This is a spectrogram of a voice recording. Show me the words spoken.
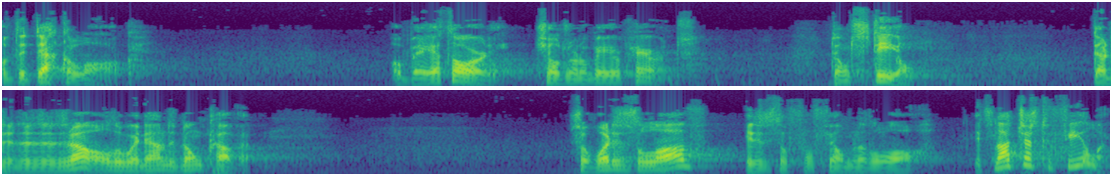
of the Decalogue. Obey authority. Children obey your parents. Don't steal. Da, da, da, all the way down to don't covet. So, what is the love? It is the fulfillment of the law. It's not just a feeling.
